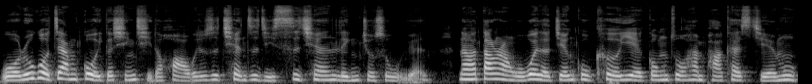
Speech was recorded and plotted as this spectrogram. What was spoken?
我如果这样过一个星期的话，我就是欠自己四千零九十五元。那当然，我为了兼顾课业、工作和 podcast 节目，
